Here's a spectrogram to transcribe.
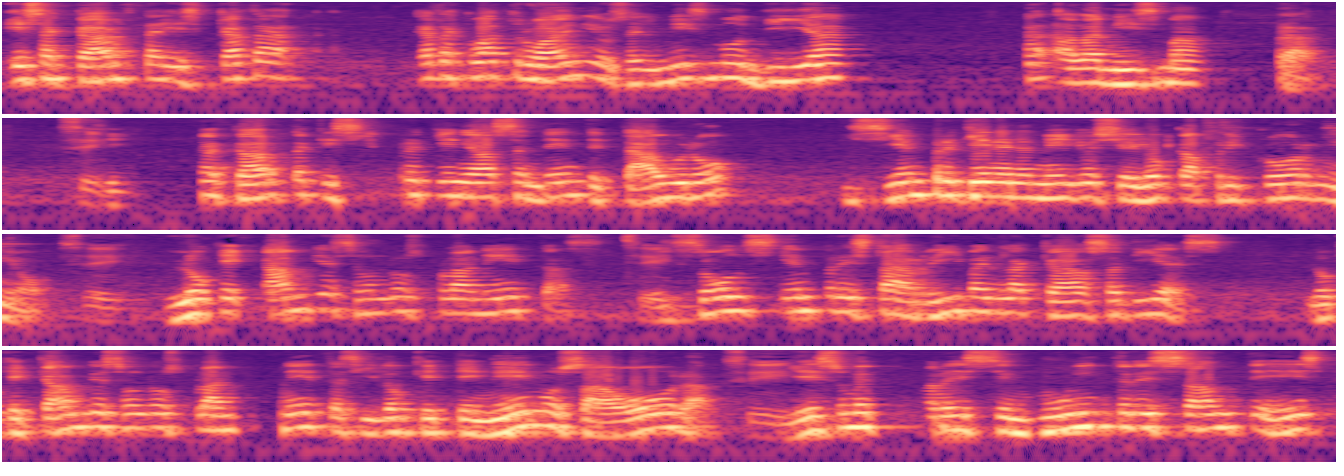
esa carta es cada, cada cuatro años, el mismo día, a la misma hora. Sí. Una carta que siempre tiene ascendente Tauro y siempre tiene en el medio cielo Capricornio. Sí. Lo que cambia son los planetas. El Sol siempre está arriba en la casa 10. Lo que cambia son los planetas y lo que tenemos ahora. Y eso me parece muy interesante es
